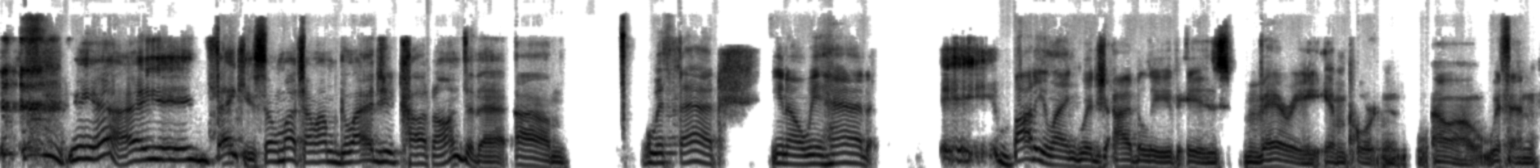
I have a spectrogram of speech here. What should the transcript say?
yeah, I, thank you so much. I'm, I'm glad you caught on to that. Um, with that, you know, we had eh, body language, I believe, is very important uh, within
